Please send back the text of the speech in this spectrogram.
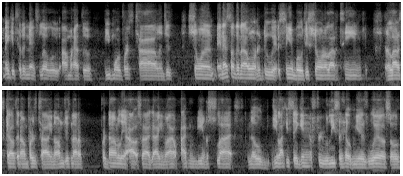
make it to the next level, I'm gonna have to be more versatile and just showing. And that's something I want to do at the Senior Bowl, just showing a lot of teams and a lot of scouts that I'm versatile. You know, I'm just not a predominantly an outside guy. You know, I, I can be in the slot. You know, like you said, getting a free release to help me as well. So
